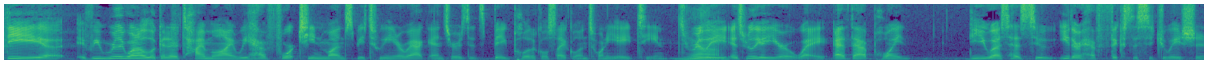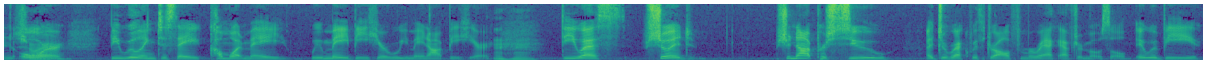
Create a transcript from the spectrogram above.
the if we really want to look at a timeline, we have 14 months between Iraq enters its big political cycle in 2018. It's yeah. really it's really a year away. At that point, the U.S. has to either have fixed the situation sure. or be willing to say, come what may, we may be here, we may not be here. Mm-hmm. The U.S. should should not pursue a direct withdrawal from Iraq after Mosul. It would be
